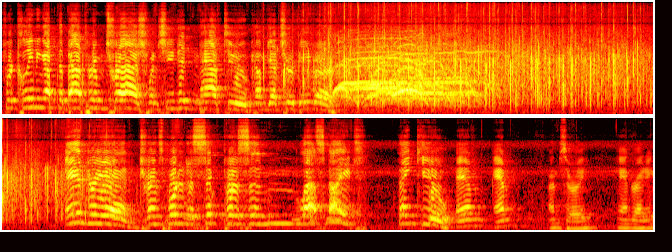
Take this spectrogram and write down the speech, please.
for cleaning up the bathroom trash when she didn't have to. Come get your beaver. Andrian transported a sick person last night. Thank you. And and I'm sorry, handwriting.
